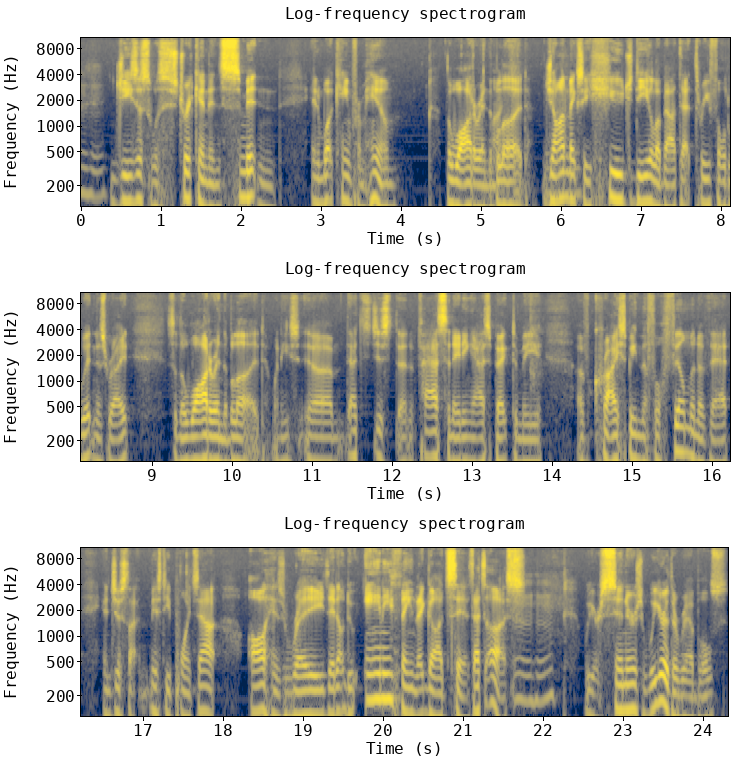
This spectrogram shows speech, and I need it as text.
Mm-hmm. Jesus was stricken and smitten, and what came from him? The water and the Life. blood. John Mhm. makes a huge deal about that threefold witness, right? So the water and the blood. When he's um, that's just a fascinating aspect to me of Christ being the fulfillment of that. And just like Misty points out, all his raids, they don't do anything that God says. That's us. Mm-hmm. We are sinners. We are the rebels,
